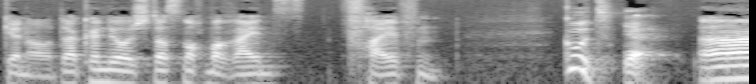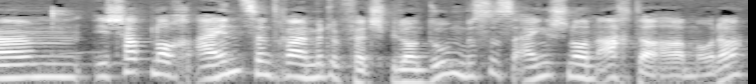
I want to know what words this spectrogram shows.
Genau, da könnt ihr euch das nochmal reinpfeifen. Gut. Ja. Ähm, ich habe noch einen zentralen Mittelfeldspieler und du müsstest eigentlich noch einen Achter haben, oder?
